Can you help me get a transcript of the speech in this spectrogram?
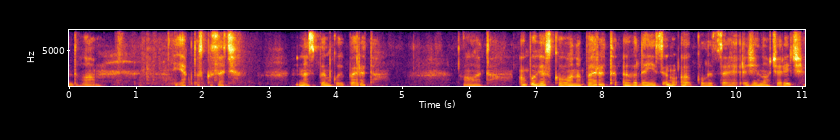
два, як то сказати, на спинку і перед. От. Обов'язково наперед видається, ну, е, коли це жіноча річ,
